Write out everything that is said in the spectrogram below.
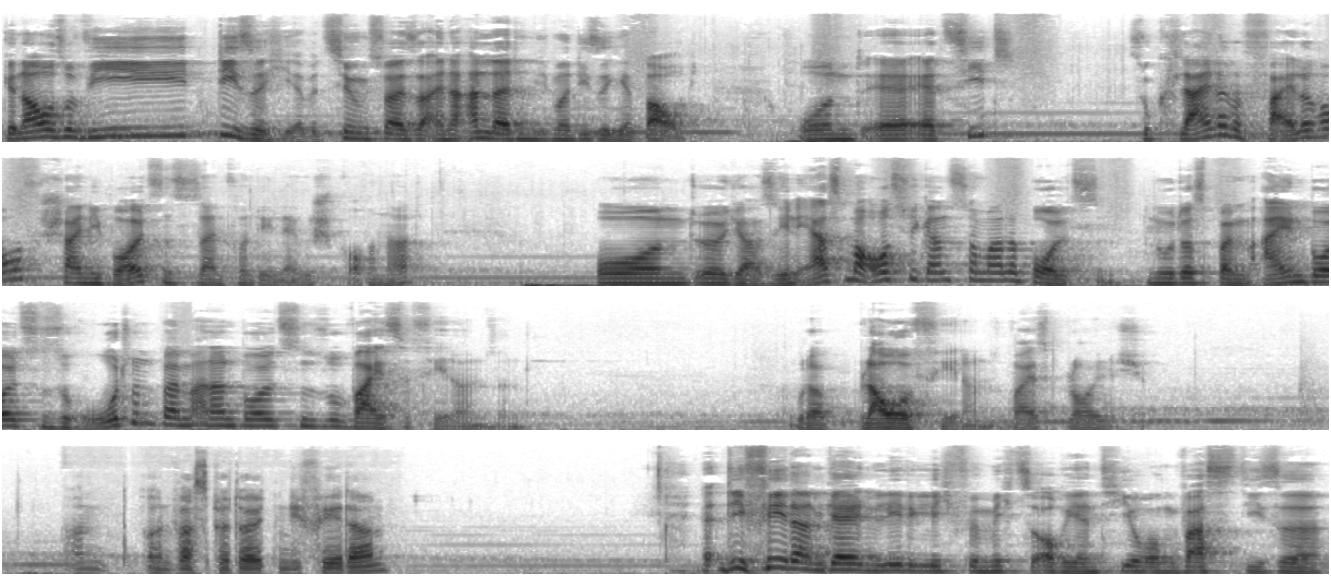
Genauso wie diese hier, beziehungsweise eine Anleitung, wie man diese hier baut. Und äh, er zieht so kleinere Pfeile raus, scheinen die Bolzen zu sein, von denen er gesprochen hat. Und äh, ja, sehen erstmal aus wie ganz normale Bolzen. Nur dass beim einen Bolzen so rote und beim anderen Bolzen so weiße Federn sind. Oder blaue Federn, so weiß-bläuliche. Und, und was bedeuten die Federn? Die Federn gelten lediglich für mich zur Orientierung, was diese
